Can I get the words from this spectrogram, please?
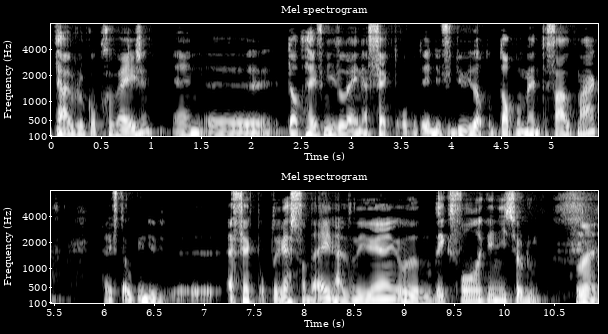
duidelijk op gewezen. En uh, dat heeft niet alleen effect op het individu dat op dat moment de fout maakt. Heeft ook eh, effect op de rest van de eenheid. Want iedereen, oh, dat moet ik volgende keer niet zo doen. Nee.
